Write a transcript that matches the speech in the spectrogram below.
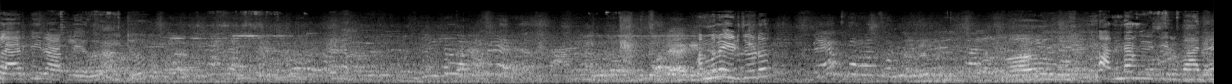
క్లారిటీ రావట్లేదు ఇటు. అమ్మలో ఇటు చూడు. అందరు చూసారు బాగానే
